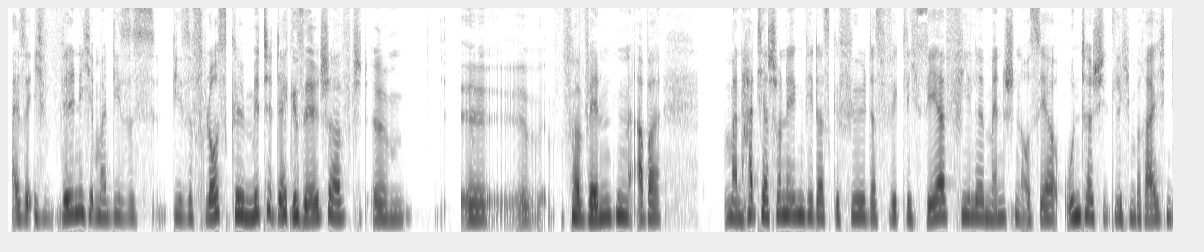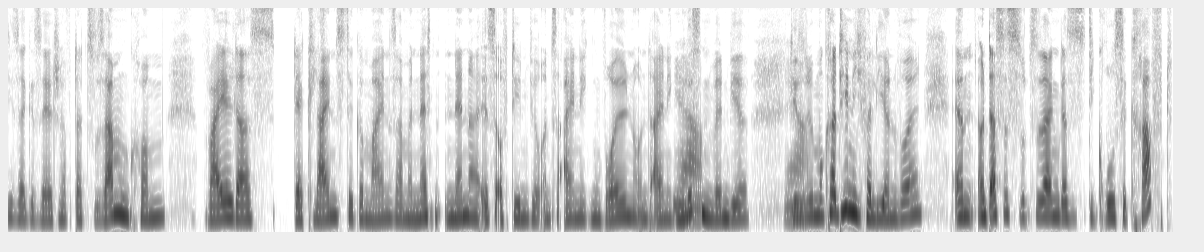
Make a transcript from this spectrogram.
also ich will nicht immer dieses, diese Floskel Mitte der Gesellschaft ähm, äh, verwenden, aber man hat ja schon irgendwie das Gefühl, dass wirklich sehr viele Menschen aus sehr unterschiedlichen Bereichen dieser Gesellschaft da zusammenkommen, weil das der kleinste gemeinsame Nenner ist, auf den wir uns einigen wollen und einigen ja. müssen, wenn wir ja. diese Demokratie nicht verlieren wollen. Ähm, und das ist sozusagen, das ist die große Kraft.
